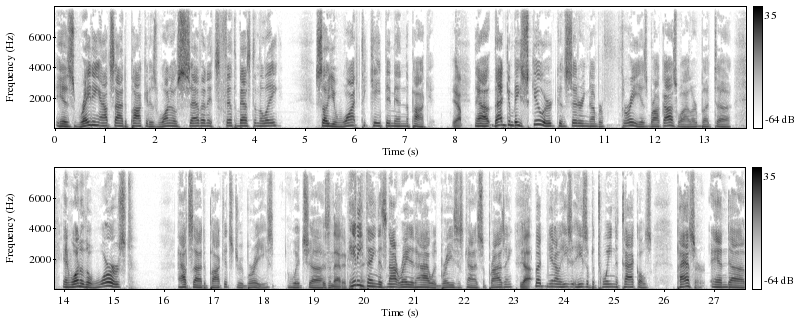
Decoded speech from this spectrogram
is rating outside the pocket is 107. It's fifth best in the league. So you want to keep him in the pocket. Yep. Now that can be skewered considering number three is Brock Osweiler, but uh, and one of the worst outside the pockets, Drew Brees, which uh, Isn't that interesting? anything that's not rated high with Brees is kind of surprising. Yeah. But you know he's he's a between the tackles passer, and uh,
